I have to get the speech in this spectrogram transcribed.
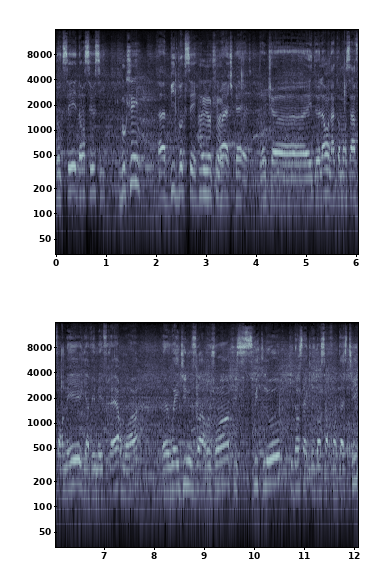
boxer et danser aussi. Boxer? Euh, beatboxer. Ah oui, boxer, ouais. tu connais. Donc, euh, et de là, on a commencé à former. Il y avait mes frères, moi. Euh, Weiji nous a rejoints, puis Sweet Low, qui danse avec les danseurs fantastiques.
